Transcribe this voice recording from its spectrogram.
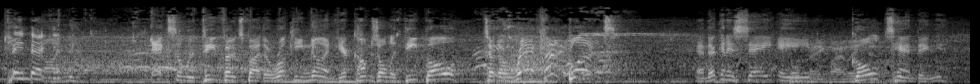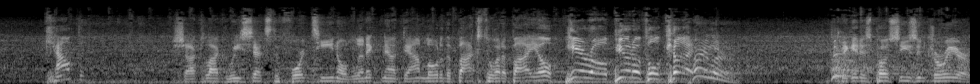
came back in. Excellent defense by the rookie Nunn. Here comes Oladipo to the rack. Blocked. And they're going to say a goaltending. Count the. Shot clock resets to 14. Olynyk now down low to the box to Adebayo. Herro, beautiful cut. Tyler. To begin his postseason career.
